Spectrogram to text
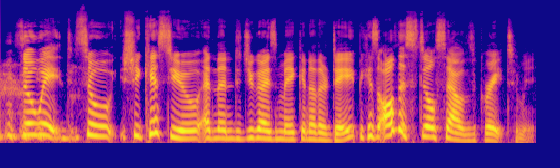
so wait, so she kissed you, and then did you guys make another date? Because all this still sounds great to me.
